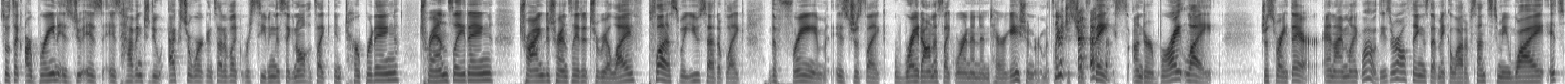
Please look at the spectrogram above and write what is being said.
So it's like our brain is do is is having to do extra work instead of like receiving the signal. It's like interpreting translating trying to translate it to real life. Plus what you said of like the frame is just like right on us like we're in an interrogation room. It's like just your face under bright light just right there. And I'm like, wow, these are all things that make a lot of sense to me. Why it's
